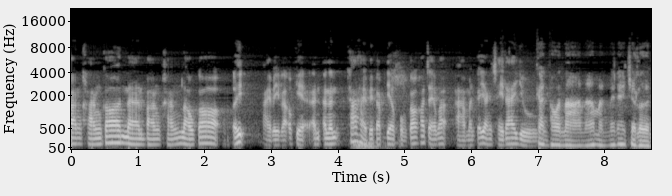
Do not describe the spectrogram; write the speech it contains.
บางครั้งก็นานบางครั้งเราก็ เอ้ยหายไปแล้วโอเคอันอันนั้นถ้าหายไปแป๊บเดียวผมก็เข้าใจว่า อ่ามันก็ยังใช้ได้อยู่ การภาวนานะ มันไม่ได้เจริญ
